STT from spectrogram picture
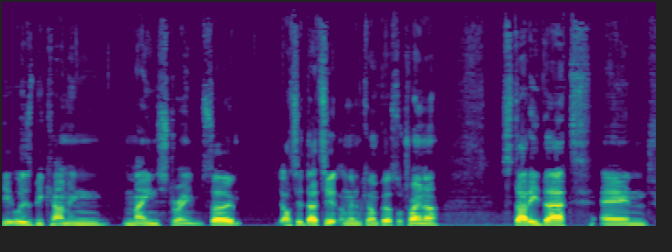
It was becoming mainstream. So I said, "That's it. I'm going to become a personal trainer." Studied that and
